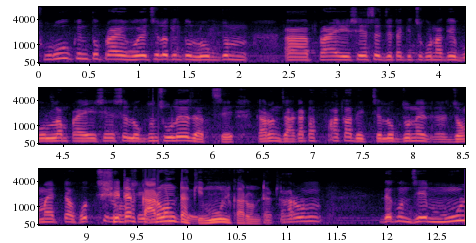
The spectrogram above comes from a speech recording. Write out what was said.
শুরু কিন্তু প্রায় হয়েছিল কিন্তু লোকজন প্রায় এসে এসে যেটা কিছুক্ষণ আগে বললাম প্রায় এসে এসে লোকজন চলেও যাচ্ছে কারণ জায়গাটা ফাঁকা দেখছে লোকজনের জমায়েতটা হচ্ছে সেটার কারণটা কি? মূল কারণটা কারণ দেখুন যে মূল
